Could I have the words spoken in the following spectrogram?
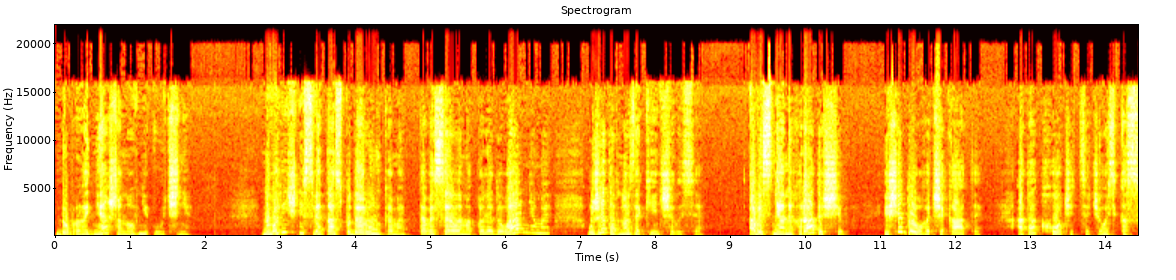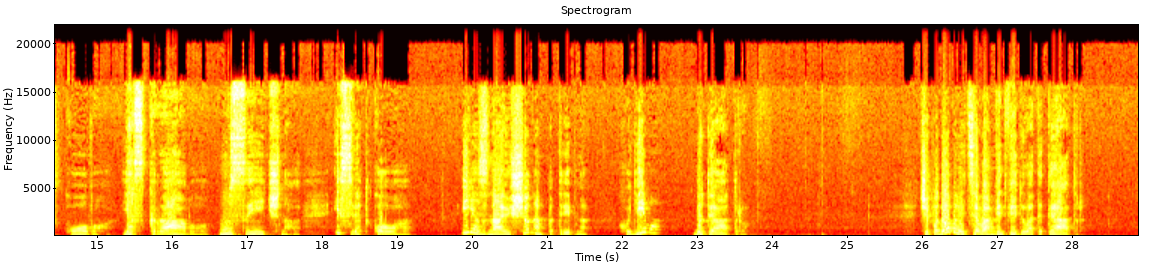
Доброго дня, шановні учні! Новорічні свята з подарунками та веселими колядуваннями уже давно закінчилися, а весняних радощів іще довго чекати, а так хочеться чогось казкового, яскравого, музичного і святкового. І я знаю, що нам потрібно. Ходімо до театру. Чи подобається вам відвідувати театр?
